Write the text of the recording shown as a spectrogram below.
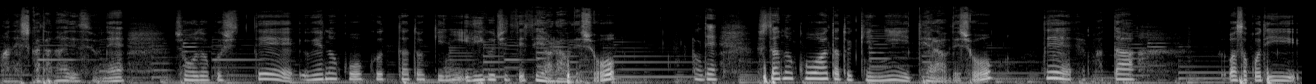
まあね仕方ないですよね。消毒して上の子を送った時に入り口で手洗うでしょ？で下の子を会った時に手洗うでしょ？でまたあそこで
